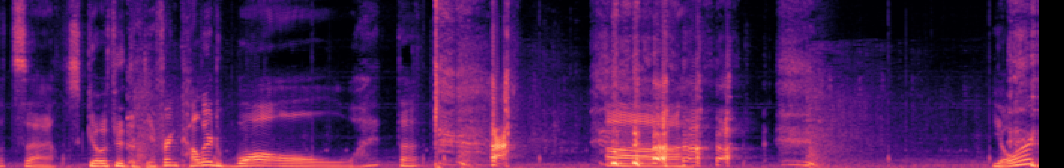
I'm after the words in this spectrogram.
Let's uh let's go through the different colored wall. What the Uh York?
